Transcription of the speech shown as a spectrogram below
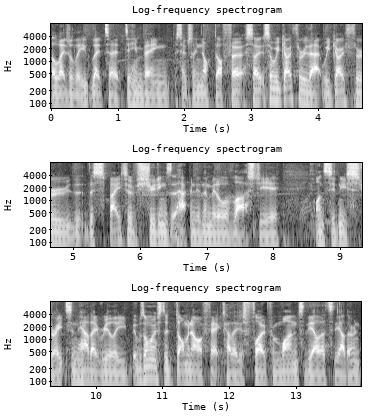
allegedly led to, to him being essentially knocked off first. So, so we go through that. We go through the, the spate of shootings that happened in the middle of last year on Sydney's streets and how they really, it was almost a domino effect, how they just flowed from one to the other to the other. And,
